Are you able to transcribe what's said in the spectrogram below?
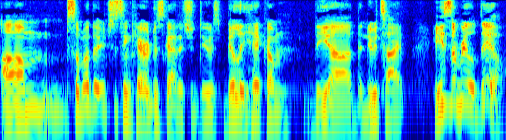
Um, some other interesting characters got introduced. Billy Hickam, the uh, the new type, he's the real deal.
